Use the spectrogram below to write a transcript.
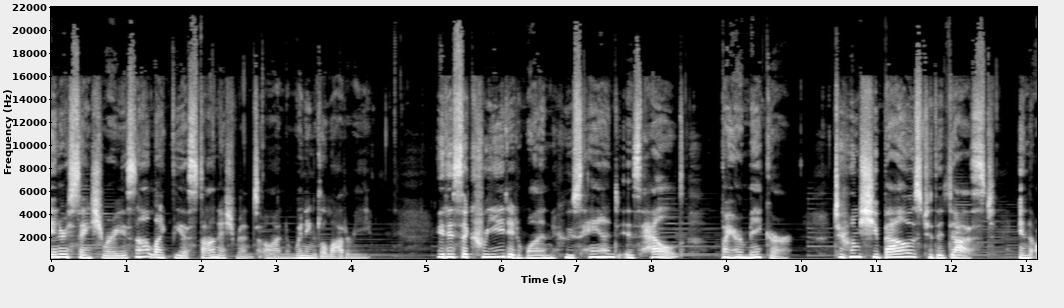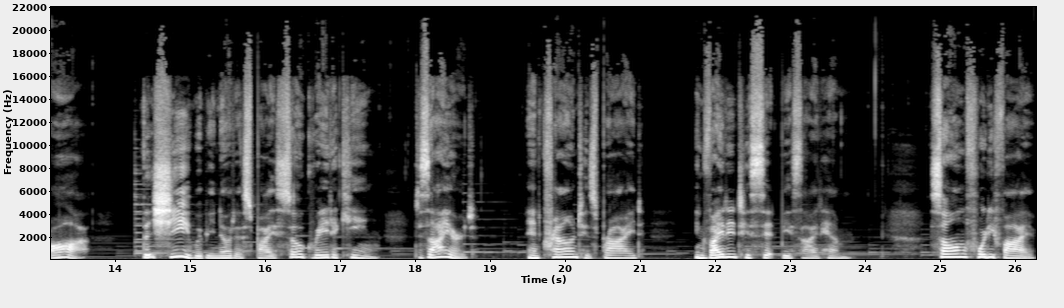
inner sanctuary is not like the astonishment on winning the lottery. It is the created one whose hand is held by her Maker, to whom she bows to the dust in awe that she would be noticed by so great a king, desired, and crowned his bride, invited to sit beside him. Psalm 45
